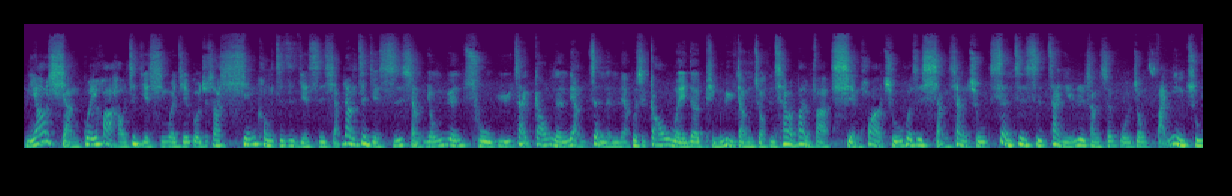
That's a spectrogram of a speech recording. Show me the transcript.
你要想规划好自己的行为结果，就是要先控制自己的思想，让自己的思想永远处于在高能量、正能量或是高维的频率当中，你才有办法显化出，或是想象出，甚至是在你日常生活中反映出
